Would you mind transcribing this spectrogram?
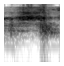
你是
